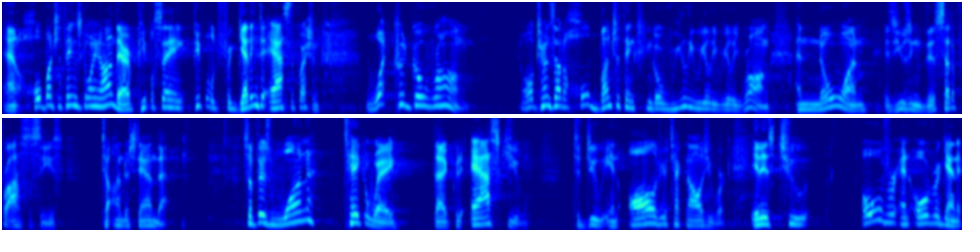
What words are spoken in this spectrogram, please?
and a whole bunch of things going on there. People saying, people forgetting to ask the question, what could go wrong? Well, it turns out a whole bunch of things can go really, really, really wrong, and no one is using this set of processes to understand that. So if there's one takeaway that I could ask you to do in all of your technology work, it is to over and over again at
